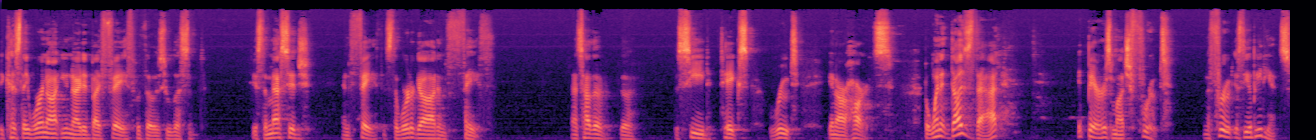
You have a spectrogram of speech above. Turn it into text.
because they were not united by faith with those who listened. It's the message and faith. It's the word of God and faith. That's how the, the, the seed takes root in our hearts. But when it does that, it bears much fruit. And the fruit is the obedience.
